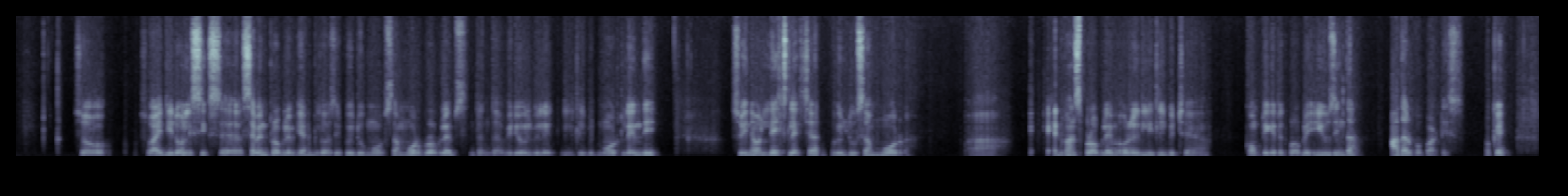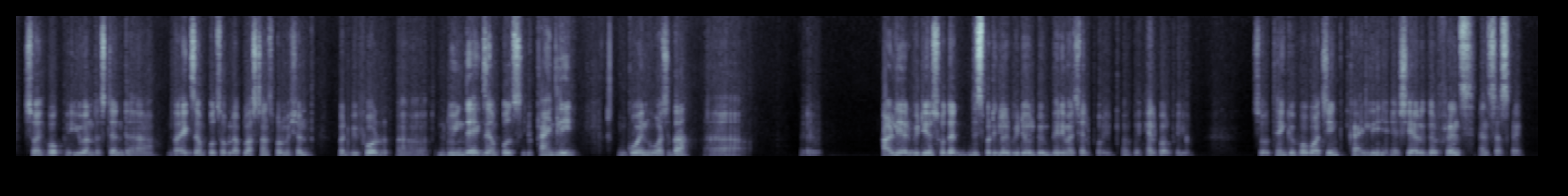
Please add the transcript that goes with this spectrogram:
So, so I did only six, uh, seven problem here because if we do more, some more problems, then the video will be a little bit more lengthy. So in our next lecture, we will do some more uh, advanced problem or a little bit uh, complicated problem using the other properties okay? So i hope you understand uh, the examples of laplace transformation. But before uh, doing the examples you kindly go and watch the uh, uh, earlier video so that this particular video will be very much helpful helpful for you. So thank you for watching. Kindly share with your friends and subscribe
